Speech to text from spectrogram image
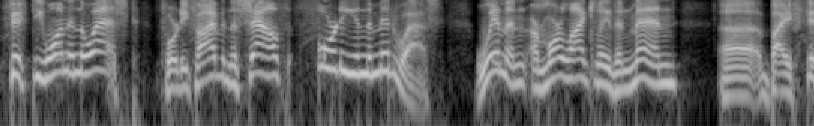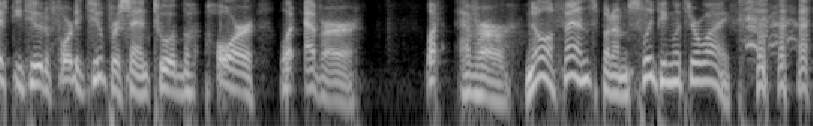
51 in the West, 45 in the South, 40 in the Midwest. Women are more likely than men, uh, by 52 to 42% to abhor whatever. Whatever. No offense, but I'm sleeping with your wife.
